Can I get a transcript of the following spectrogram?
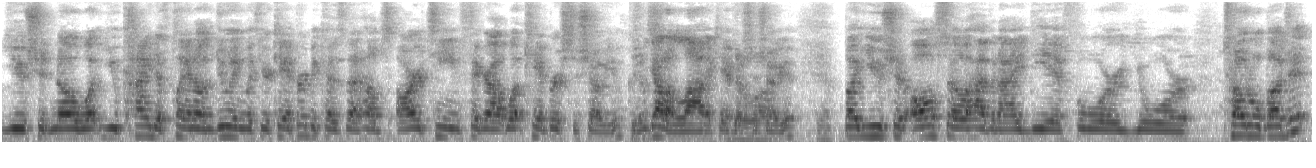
You should know what you kind of plan on doing with your camper because that helps our team figure out what campers to show you because we've got a lot of campers to lot, show you. yeah. But you should also have an idea for your total budget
